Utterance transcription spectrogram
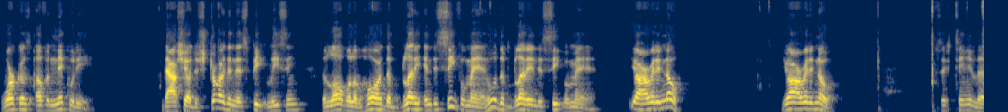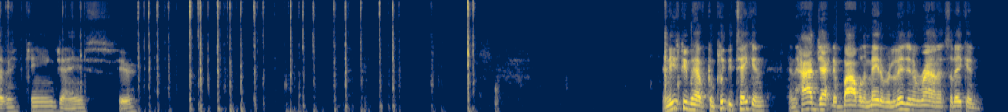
workers of iniquity. Thou shalt destroy them that speak leasing. The Lord will abhor the bloody and deceitful man. Who is the bloody and deceitful man? You already know. You already know. 1611, King James here. And these people have completely taken and hijacked the Bible and made a religion around it so they can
